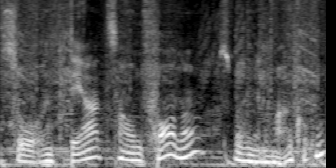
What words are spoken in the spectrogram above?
So, und der Zaun vorne, das müssen wir nochmal angucken.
